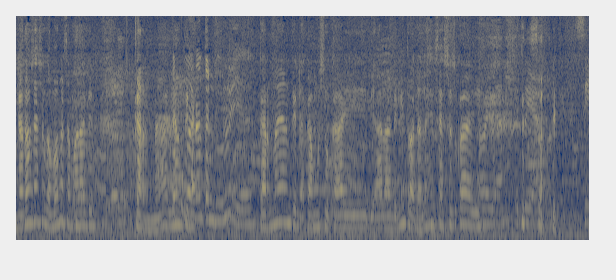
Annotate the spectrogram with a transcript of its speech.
Nggak tahu saya suka banget sama Aladdin. Karena yang Kamu nggak tidak nonton dulu ya karena yang tidak kamu sukai di Aladdin itu adalah yang saya sukai. oh ya itu ya Sorry. si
